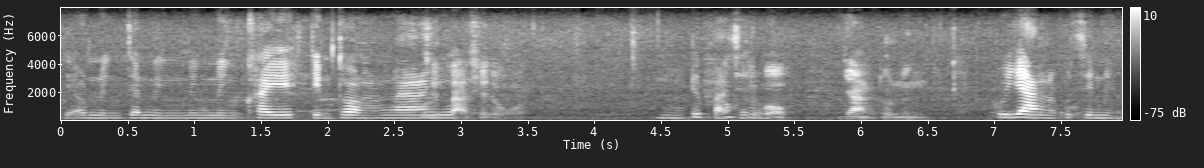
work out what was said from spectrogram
เสียวหนึ่งจะหนึ่งหนึ่งหนึ่งไข่ติ่มทองล่างอหรือยู่ปลาเชโดอืมด้วยป่าชะคืโดอบอกอย่างตัวหนึ่งกูย่างแล้วกูสิหนึ่ง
